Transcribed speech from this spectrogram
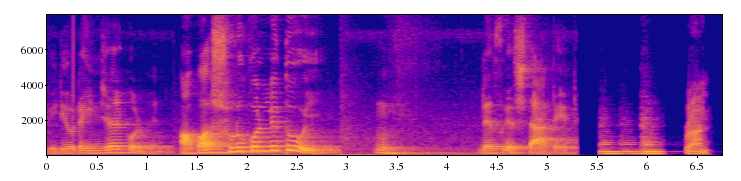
ভিডিওটা এনজয় করবেন। আবার শুরু করলি তুই। Let's get started Run.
